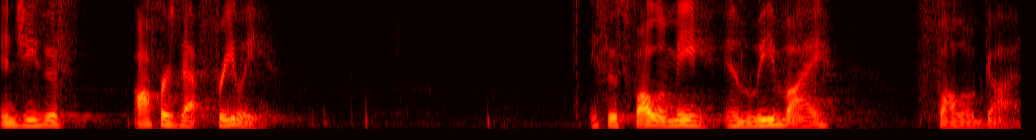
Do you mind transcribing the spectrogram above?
And Jesus offers that freely. He says, Follow me. And Levi followed God.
